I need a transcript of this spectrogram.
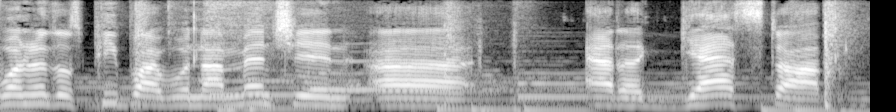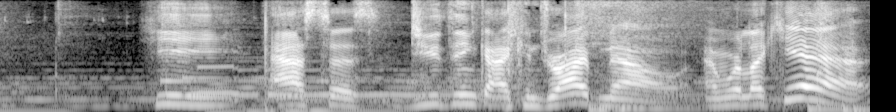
One of those people I will not mention uh, at a gas stop he asked us, Do you think I can drive now? And we're like, Yeah,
